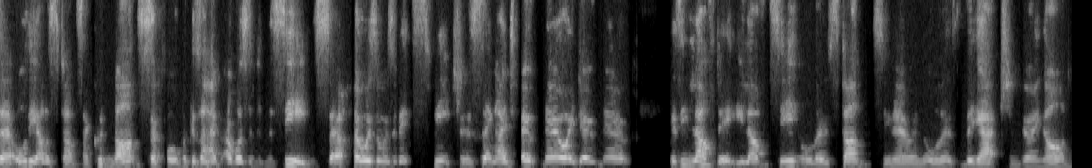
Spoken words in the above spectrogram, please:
uh, all the other stunts I couldn't answer for because I, had, I wasn't in the scenes. So I was always a bit speechless, saying, "I don't know, I don't know." because he loved it. He loved seeing all those stunts, you know, and all those, the action going on.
